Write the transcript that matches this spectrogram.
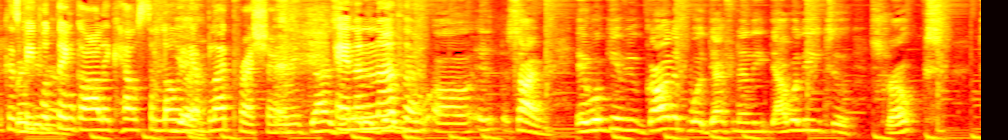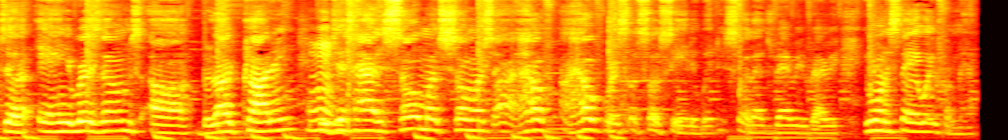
because people think garlic helps to lower yeah. your blood pressure, and it does. And another, you, uh, it, sorry, it will give you garlic will definitely that will lead to strokes to aneurysms, uh, blood clotting. Mm. It just has so much, so much uh, health, uh, health risk associated with it. So that's very, very. You want to stay away from that.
